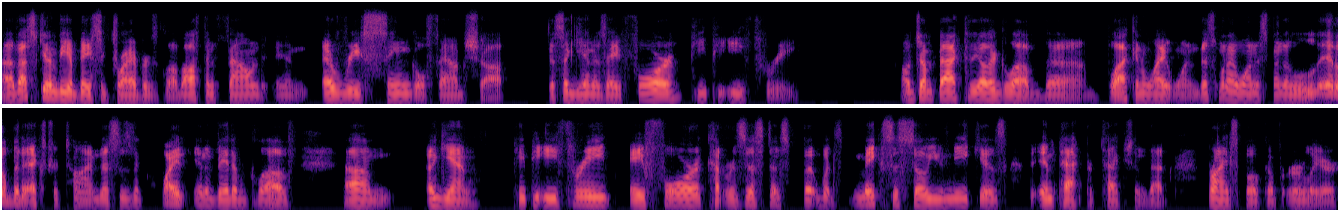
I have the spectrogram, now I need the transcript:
Uh, that's gonna be a basic driver's glove, often found in every single fab shop. This again is a four PPE three. I'll jump back to the other glove, the black and white one. This one I want to spend a little bit of extra time. This is a quite innovative glove. Um, again, PPE 3, A4, cut resistance, but what makes this so unique is the impact protection that Brian spoke of earlier.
